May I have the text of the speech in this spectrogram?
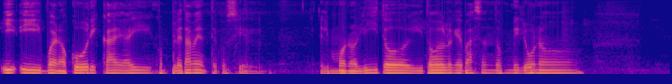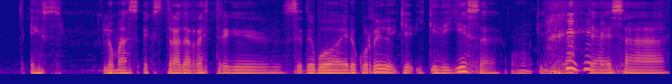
Y, y bueno, Kubrick cae ahí completamente. Pues si el, el monolito y todo lo que pasa en 2001 es lo más extraterrestre que se te pudo haber ocurrido. Y qué, y qué belleza. como que llegaste a esa.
